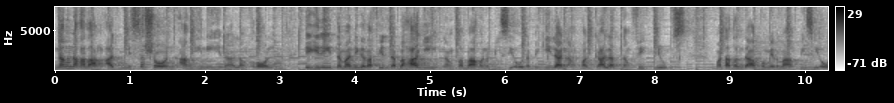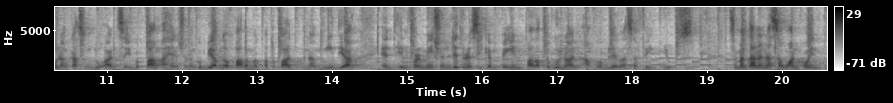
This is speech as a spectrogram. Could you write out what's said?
ng nakaraang administrasyon ang hinihinalang troll. Iginiit naman ni Garafil na bahagi ng trabaho ng PCO na pigilan ang pagkalat ng fake news. Matatanda ang pumirma ang PCO ng kasunduan sa iba pang ahensya ng gobyerno para magpatupad ng media and information literacy campaign para tugunan ang problema sa fake news. Samantala, nasa 1.92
